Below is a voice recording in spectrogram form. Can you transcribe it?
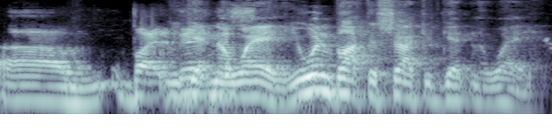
Um, but you get in the way. You wouldn't block the shot, you'd get in the way.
